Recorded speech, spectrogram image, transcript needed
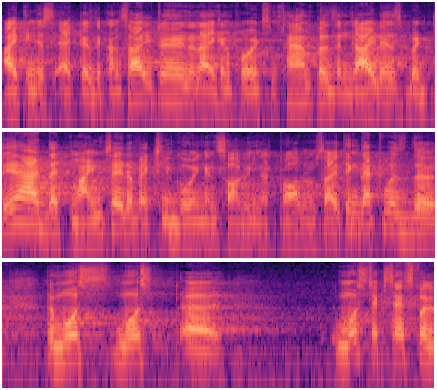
I can just act as a consultant and I can provide some samples and guidance, but they had that mindset of actually going and solving that problem. So I think that was the, the most, most uh, most successful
